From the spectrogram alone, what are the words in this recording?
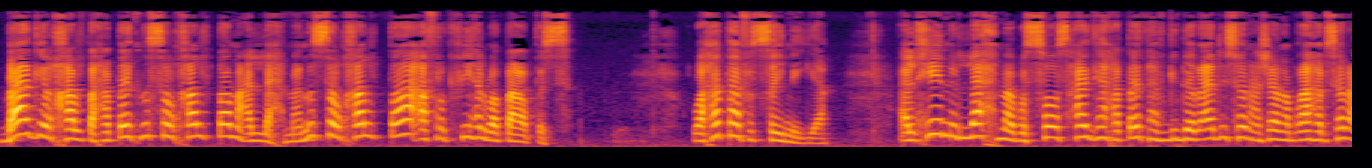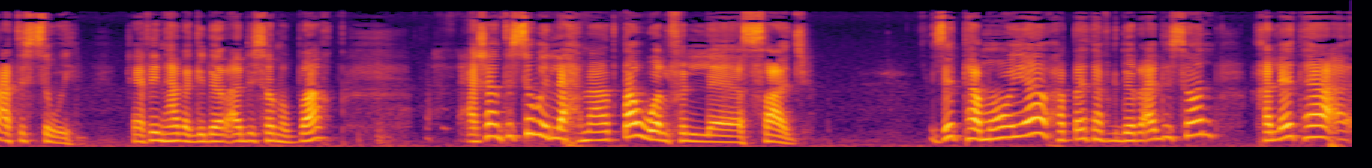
باقي الخلطة حطيت نص الخلطة مع اللحمة نص الخلطة أفرك فيها البطاطس وأحطها في الصينية. الحين اللحمة بالصوص حقها حطيتها في قدر أديسون عشان أبغاها بسرعة تستوي. شايفين هذا قدر أديسون الضغط عشان تستوي اللحمة تطول في الصاج. زدتها موية وحطيتها في قدر أديسون خليتها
